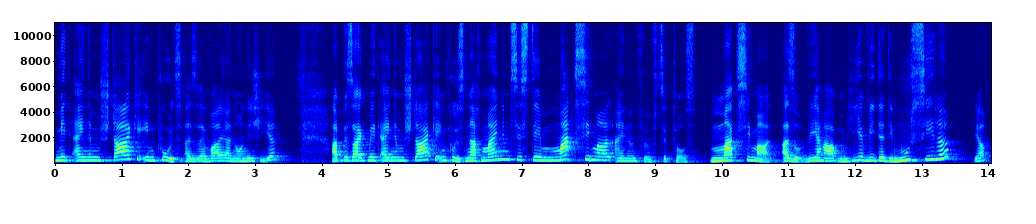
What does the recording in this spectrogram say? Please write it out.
mit einem starken Impuls. Also er war ja noch nicht hier. Habe gesagt, mit einem starken Impuls. Nach meinem System maximal 51.000. Maximal. Also wir haben hier wieder die Mussziele. Ja,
